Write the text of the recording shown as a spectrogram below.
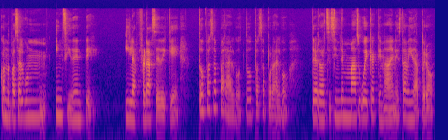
cuando pasa algún incidente y la frase de que todo pasa para algo, todo pasa por algo, de verdad se siente más hueca que nada en esta vida, pero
